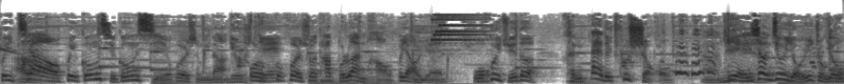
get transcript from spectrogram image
会叫、会恭喜恭喜或者什么的，或者或者说它不乱跑、不咬人，我会觉得。很带得出手，脸上就有一种有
